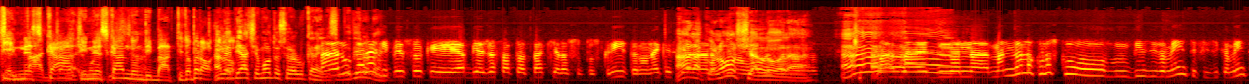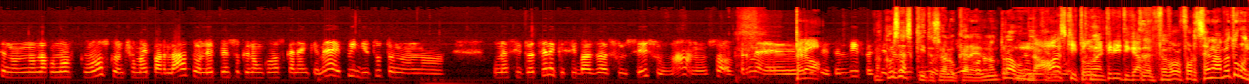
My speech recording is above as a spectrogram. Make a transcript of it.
innesca- innescando un dibattito. Però A me piace molto la signora Lucarelli. Ma la o? Lucarelli penso che abbia già fatto attacchi alla sottoscritta, non è che sia Ah, la conosci volta, allora? No. Ma, ma non, ma non la conosco visivamente, fisicamente, non, non la conosco, non ci ho mai parlato, lei penso che non conosca neanche me, quindi è tutta una, situazione che si basa sul sé, sul umano, non so, per me Però- siete il VIP. Ma siete cosa ha scritto sulla Lucarelli? Non trovo No, ha scritto una critica, forse no, ma tu non,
